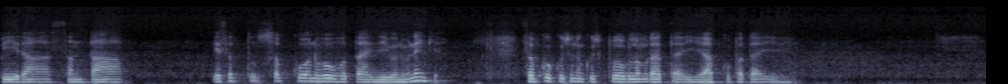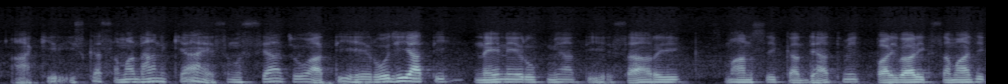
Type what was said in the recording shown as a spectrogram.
पीड़ा संताप, ये सब तो सबको अनुभव होता है जीवन में, नहीं क्या? सबको कुछ ना कुछ प्रॉब्लम रहता है ये आपको पता ही है। आखिर इसका समाधान क्या है? समस्या जो आती है, रोज ही आती है। नए नए रूप में आती है। शारीरिक, मानसिक, आध्यात्मिक, पारिवारिक, सामाजिक।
